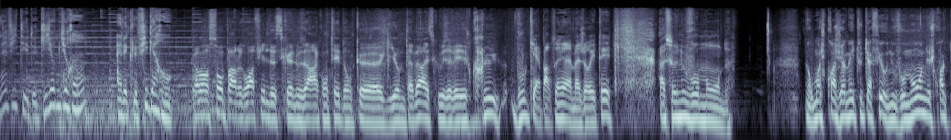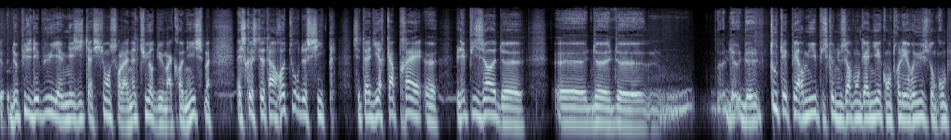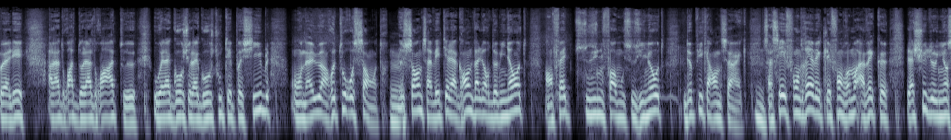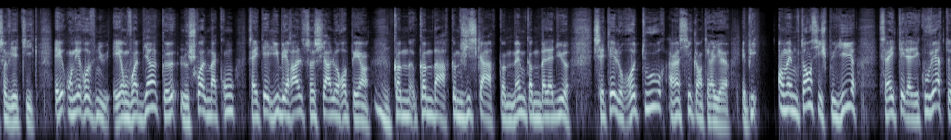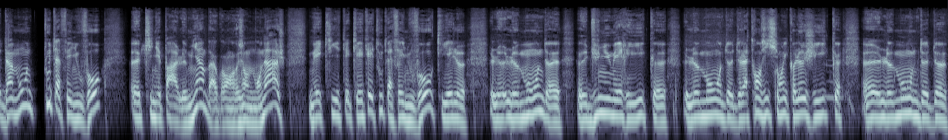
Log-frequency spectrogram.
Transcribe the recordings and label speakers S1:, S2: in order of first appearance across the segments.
S1: L'invité de Guillaume Durand avec le Figaro.
S2: Commençons par le droit fil de ce que nous a raconté donc euh, Guillaume Tabar. Est-ce que vous avez cru, vous qui appartenez à la majorité, à ce nouveau monde?
S3: Donc moi, je crois jamais tout à fait au nouveau monde. Je crois que depuis le début, il y a une hésitation sur la nature du macronisme. Est-ce que c'était un retour de cycle? C'est-à-dire qu'après euh, l'épisode euh, de, de de, tout est permis puisque nous avons gagné contre les Russes, donc on peut aller à la droite de la droite euh, ou à la gauche de la gauche, tout est possible. On a eu un retour au centre. Hmm. Le centre, ça avait été la grande valeur dominante, en fait, sous une forme ou sous une autre, depuis 45. Hmm. Ça s'est effondré avec l'effondrement, avec euh, la chute de l'Union soviétique, et on est revenu. Et on voit bien que le choix de Macron, ça a été libéral, social, européen, hmm. comme comme Barre, comme Giscard, comme même comme Balladur. C'était le retour à un cycle antérieur. Et puis en même temps, si je puis dire, ça a été la découverte d'un monde tout à fait nouveau, euh, qui n'est pas le mien, bah, en raison de mon âge, mais qui était qui était tout à fait nouveau, qui est le le, monde euh, du numérique, euh, le monde de la transition écologique, le monde de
